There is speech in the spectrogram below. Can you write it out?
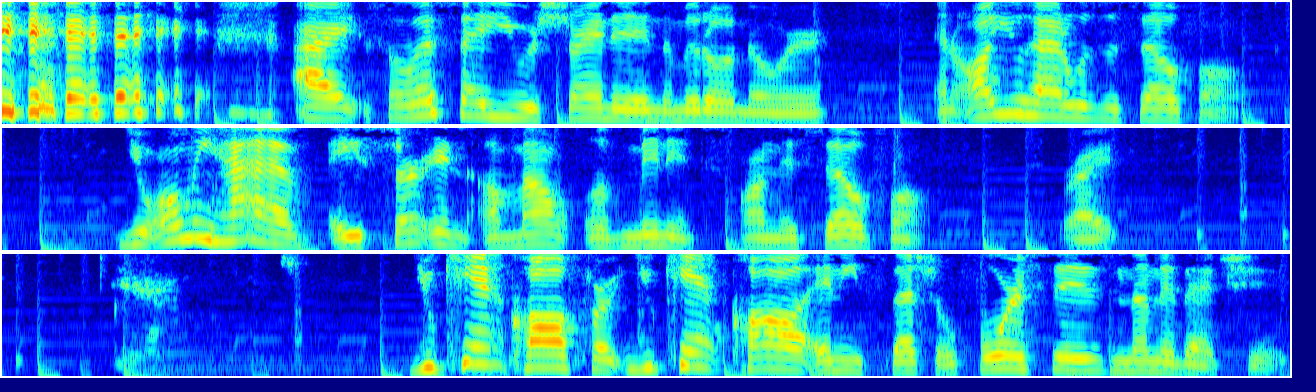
Alright, so let's say you were stranded in the middle of nowhere and all you had was a cell phone. You only have a certain amount of minutes on this cell phone, right? yeah. You can't call for you can't call any special forces, none of that shit.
